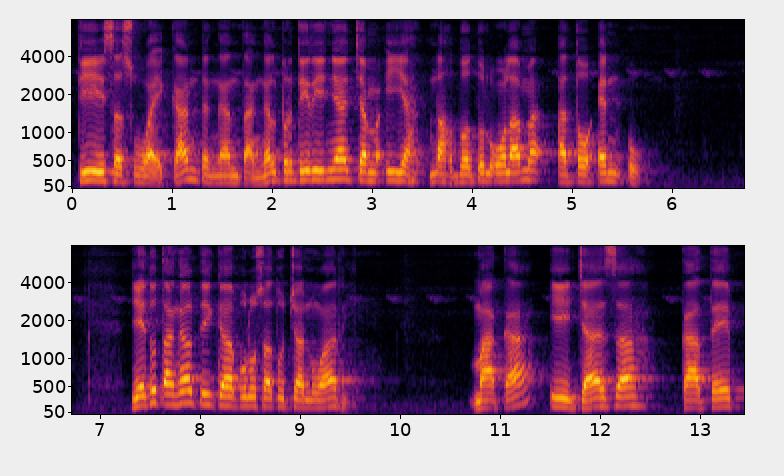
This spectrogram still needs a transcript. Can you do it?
disesuaikan dengan tanggal berdirinya Jam'iyah Nahdlatul Ulama atau NU yaitu tanggal 31 Januari maka ijazah, KTP,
